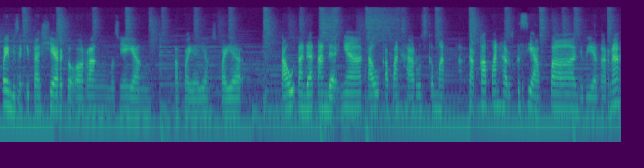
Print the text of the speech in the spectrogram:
apa yang bisa kita share ke orang maksudnya yang apa ya yang supaya tahu tanda-tandanya tahu kapan harus ke kapan harus ke siapa gitu ya? Karena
